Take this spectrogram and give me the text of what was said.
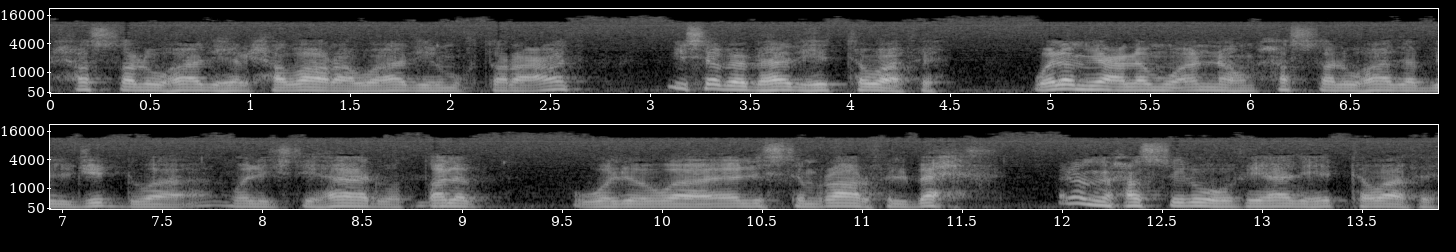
حصلوا هذه الحضارة وهذه المخترعات بسبب هذه التوافه. ولم يعلموا أنهم حصلوا هذا بالجد والاجتهاد والطلب وال- والاستمرار في البحث لم يحصلوه في هذه التوافه.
